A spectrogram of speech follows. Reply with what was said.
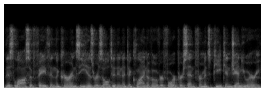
This loss of faith in the currency has resulted in a decline of over 4% from its peak in January.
